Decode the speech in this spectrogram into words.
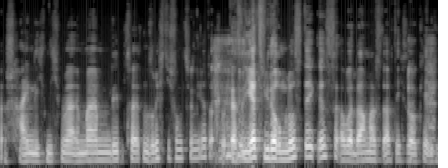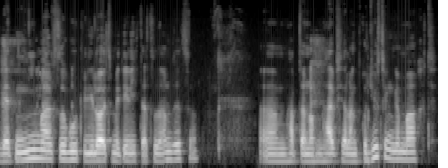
wahrscheinlich nicht mehr in meinem Lebzeiten so richtig funktioniert. Also, dass es jetzt wiederum lustig ist, aber damals dachte ich so, okay, ich werde niemals so gut wie die Leute, mit denen ich da zusammensitze. Ähm, habe dann noch ein halbes Jahr lang Producing gemacht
